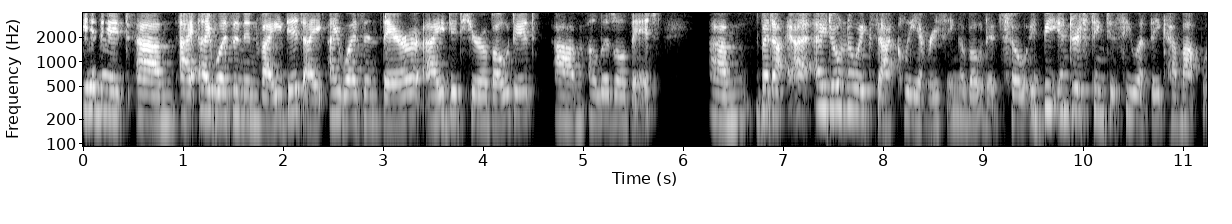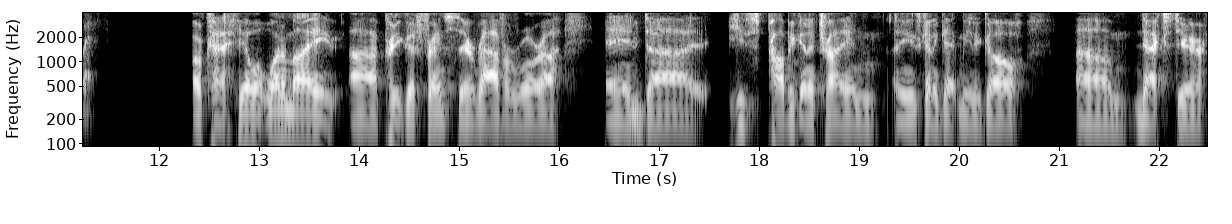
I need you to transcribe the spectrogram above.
in it. Um, I, I, wasn't invited. I, I wasn't there. I did hear about it um, a little bit, um, but I, I don't know exactly everything about it. So it'd be interesting to see what they come up with. Okay. Yeah. Well, one of my uh, pretty good friends there, Rav Arora, and mm-hmm. uh, he's probably going to try and I think he's going to get me to go um, next year.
